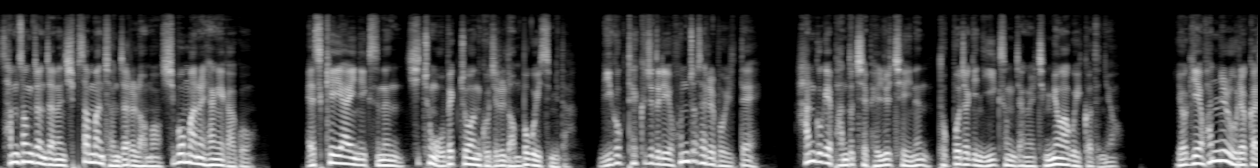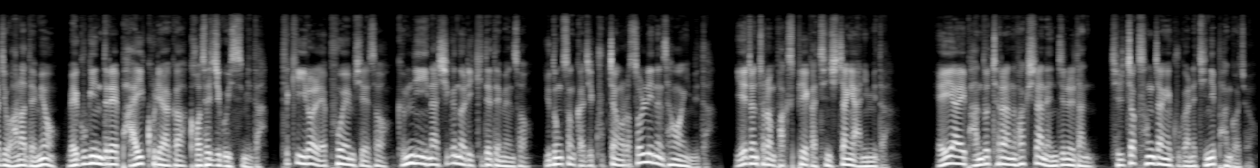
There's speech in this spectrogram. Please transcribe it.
삼성전자는 13만 전자를 넘어 15만을 향해 가고 SK하이닉스는 시총 500조 원 고지를 넘보고 있습니다. 미국 테크주들이 혼조세를 보일 때 한국의 반도체 밸류체인은 독보적인 이익 성장을 증명하고 있거든요. 여기에 환율 우려까지 완화되며 외국인들의 바이코리아가 거세지고 있습니다. 특히 1월 FOMC에서 금리 인하 시그널이 기대되면서 유동성까지 국장으로 쏠리는 상황입니다. 예전처럼 박스피에 갇힌 시장이 아닙니다. AI 반도체라는 확실한 엔진을 단 질적 성장의 구간에 진입한 거죠.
